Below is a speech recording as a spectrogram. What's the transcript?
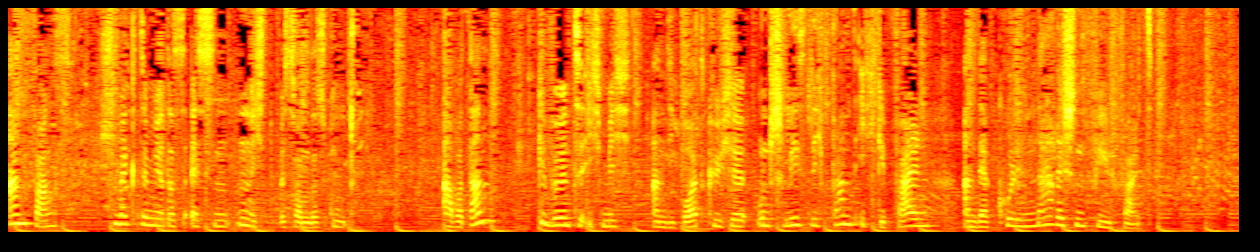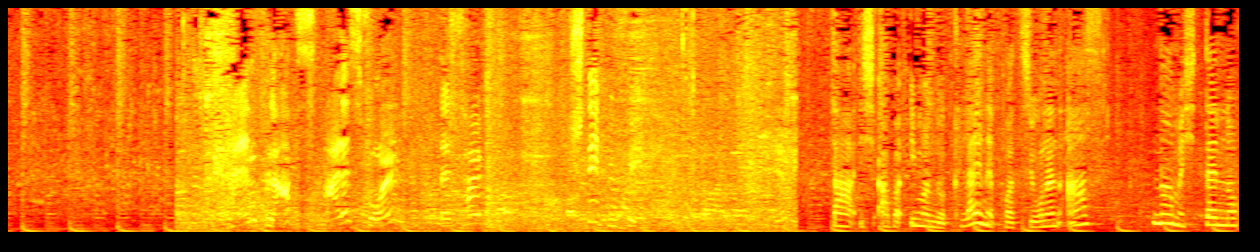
Anfangs schmeckte mir das Essen nicht besonders gut. Aber dann gewöhnte ich mich an die Bordküche und schließlich fand ich Gefallen an der kulinarischen Vielfalt. Platz, alles voll, deshalb Stehbuffet. Da ich aber immer nur kleine Portionen aß, nahm ich dennoch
